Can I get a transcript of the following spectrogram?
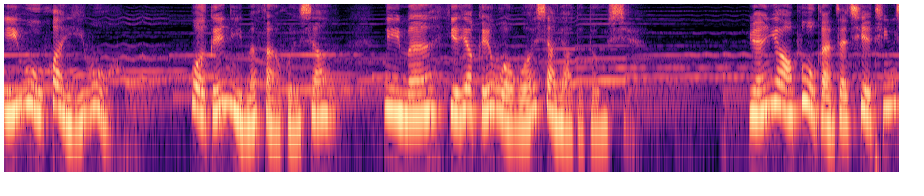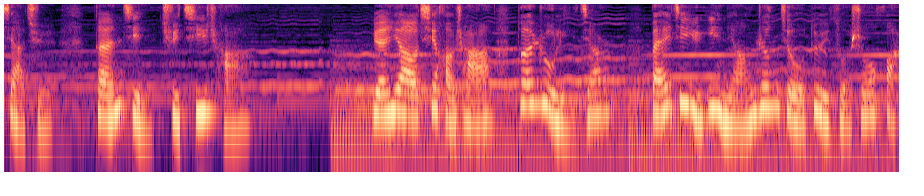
一物换一物。我给你们返魂香，你们也要给我我想要的东西。”袁耀不敢再窃听下去，赶紧去沏茶。袁耀沏好茶，端入里间儿。白姬与姨娘仍旧对坐说话，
